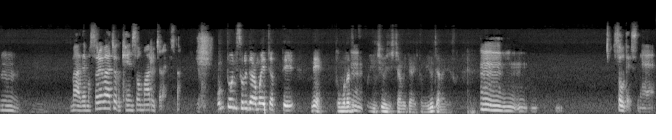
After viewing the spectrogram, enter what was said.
ある。うん。まあでもそれはちょっと謙遜もあるんじゃないですか。本当にそれで甘えちゃって、ね、友達作りに終始しちゃうみたいな人もいるじゃないですか。うんうんうんうんうん。そうですね。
